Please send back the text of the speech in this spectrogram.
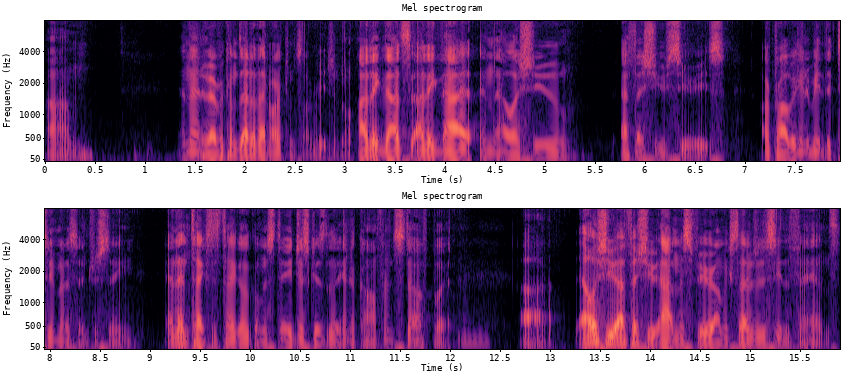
Um, and then whoever comes out of that Arkansas regional, I think that's I think that and the LSU FSU series are probably going to be the two most interesting. And then Texas Tech, Oklahoma State, just because of the interconference stuff. But uh, LSU FSU atmosphere, I'm excited to see the fans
